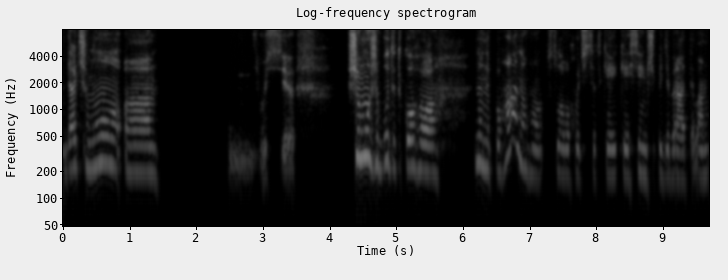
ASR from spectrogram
да, чому ось що може бути такого ну, непоганого, слово хочеться таке якесь інше підібрати вам,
